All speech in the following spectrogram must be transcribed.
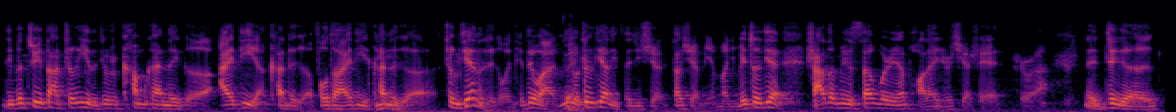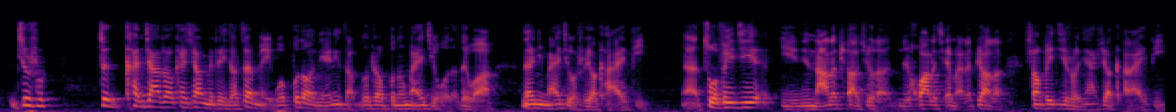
里面最大争议的就是看不看那个 ID 啊，看这个 photo ID，看这个证件的这个问题，对吧？你有证件你才去选当选民嘛，你没证件啥都没有，三无人员跑来你是选谁，是吧？那这个就是说，这看驾照看下面这一条，在美国不到年龄咱们都知道不能买酒的，对吧？那你买酒是要看 ID 啊，坐飞机你你拿了票去了，你花了钱买了票了，上飞机的时候你还是要看 ID，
